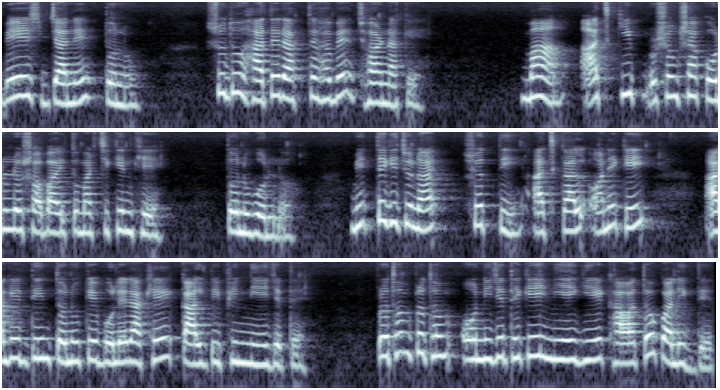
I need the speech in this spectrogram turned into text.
বেশ জানে তনু। শুধু হাতে রাখতে হবে ঝর্ণাকে। মা, আজ কি প্রশংসা করল সবাই তোমার চিকেন খেয়ে? তনু বলল। মিথ্যে কিছু নয়, সত্যি, আজকাল অনেকেই আগের দিন তনুকে বলে রাখে কাল টিফিন নিয়ে যেতে। প্রথম প্রথম ও নিজে থেকেই নিয়ে গিয়ে খাওয়াতো কলিগদের।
